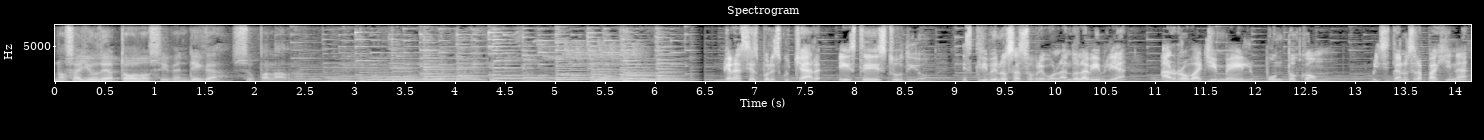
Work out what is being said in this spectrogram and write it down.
nos ayude a todos y bendiga su palabra. Gracias por escuchar este estudio escríbenos a sobrevolando la Biblia gmail.com. Visita nuestra página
